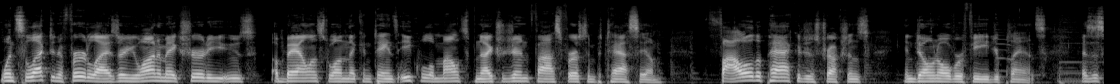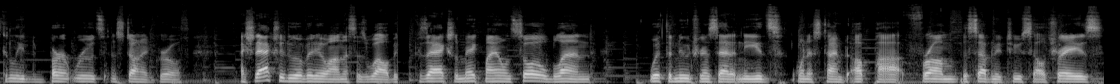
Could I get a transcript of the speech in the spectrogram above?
When selecting a fertilizer, you want to make sure to use a balanced one that contains equal amounts of nitrogen, phosphorus, and potassium. Follow the package instructions and don't overfeed your plants, as this can lead to burnt roots and stunted growth. I should actually do a video on this as well because I actually make my own soil blend with the nutrients that it needs when it's time to up pot from the 72 cell trays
